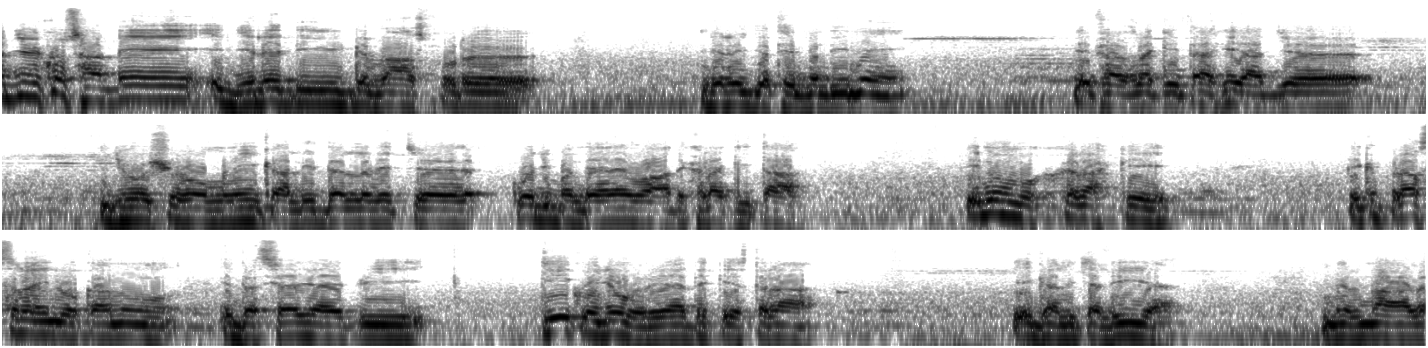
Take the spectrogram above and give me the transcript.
ਅੱਜ ਵੇਖੋ ਸਾਡੇ ਜ਼ਿਲ੍ਹੇ ਦੀ ਗੁਰਦਾਸਪੁਰ ਜ਼ਿਲ੍ਹੇ ਜਥੇਬੰਦੀ ਨੇ ਇਹ ਫੈਸਲਾ ਕੀਤਾ ਕਿ ਅੱਜ ਜੋ ਸ਼੍ਰੋਮਣੀ ਅਕਾਲੀ ਦਲ ਵਿੱਚ ਕੁਝ ਬੰਦਿਆਂ ਨੇ ਵਾਦ ਖੜਾ ਕੀਤਾ। ਇਹਨੂੰ ਮੁੱਖ ਰੱਖ ਕੇ ਇੱਕ ਪ੍ਰੈਸ ਰਾਹੀਂ ਲੋਕਾਂ ਨੂੰ ਇਹ ਦੱਸਿਆ ਜਾਏ ਵੀ ਕੀ ਕੁਝ ਹੋ ਰਿਹਾ ਤੇ ਕਿਸ ਤਰ੍ਹਾਂ ਇਹ ਗੱਲ ਚੱਲੀ ਆ। ਮੇਰੇ ਨਾਲ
